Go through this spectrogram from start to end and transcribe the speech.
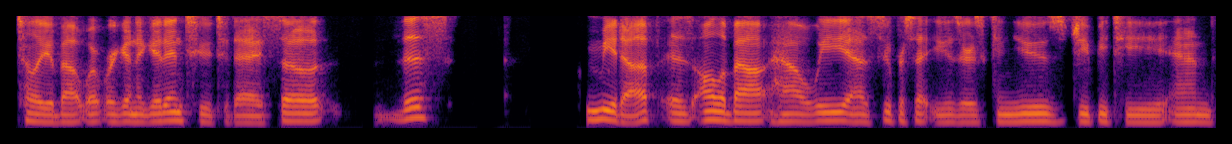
tell you about what we're going to get into today. So, this meetup is all about how we as superset users can use GPT and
